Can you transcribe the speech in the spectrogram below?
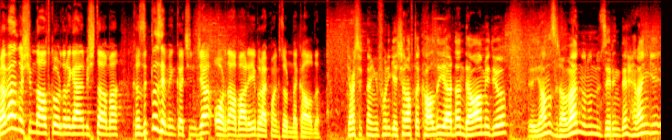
Ravendo şimdi alt koridora gelmişti ama kazıklı zemin kaçınca orada Abarya'yı bırakmak zorunda kaldı. Gerçekten Euphony geçen hafta kaldığı yerden devam ediyor. Ee, yalnız Ravenna'nın üzerinde herhangi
